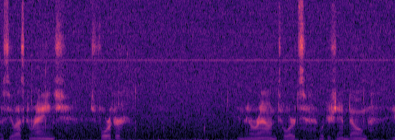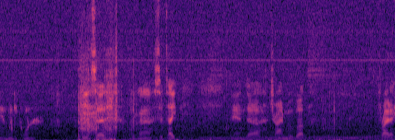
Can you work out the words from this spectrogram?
that's the Alaskan Range, there's Foraker, and then around towards Wickersham Dome and Windy Corner. That being said, we're gonna sit tight and uh, try and move up Friday.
